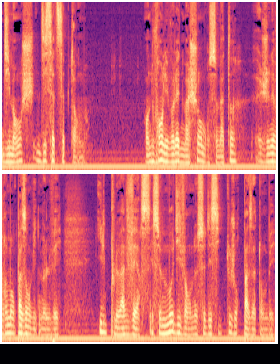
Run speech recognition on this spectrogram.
Dimanche 17 septembre. En ouvrant les volets de ma chambre ce matin, je n'ai vraiment pas envie de me lever. Il pleut à verse et ce maudit vent ne se décide toujours pas à tomber.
